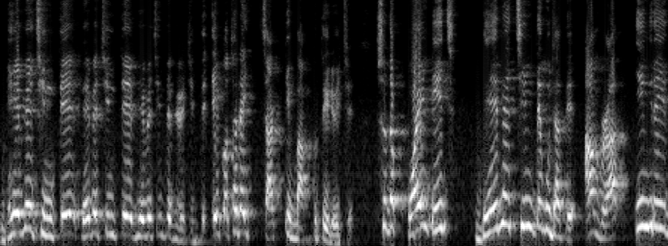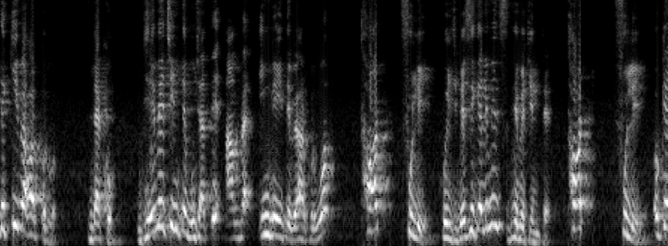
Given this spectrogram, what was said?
ভেবে চিনতে ভেবে চিনতে ভেবে চিনতে ভেবে চিনতে। এই কথাটা এই চারটি বাক্যতেই রয়েছে। সো দ্য পয়েন্ট ইজ ভেবে চিনতে বুঝাতে আমরা ইংরেজিতে কি ব্যবহার করব? দেখো, ভেবে চিনতে বুঝাতে আমরা ইংরেজিতে ব্যবহার করব থটফুলি হুইচ বেসিক্যালি মিন্স ভেবে চিনতে থটফুলি ওকে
